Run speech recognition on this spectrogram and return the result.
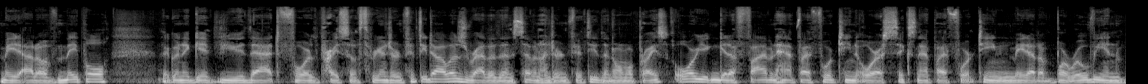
made out of maple. They're going to give you that for the price of $350 rather than $750, the normal price. Or you can get a 5.5 by 14 or a 6.5 by 14 made out of Borovian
